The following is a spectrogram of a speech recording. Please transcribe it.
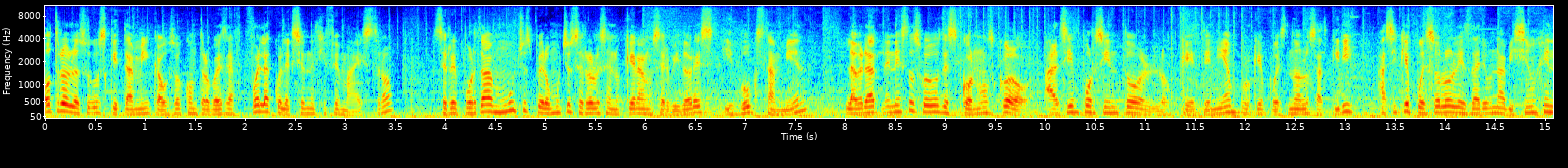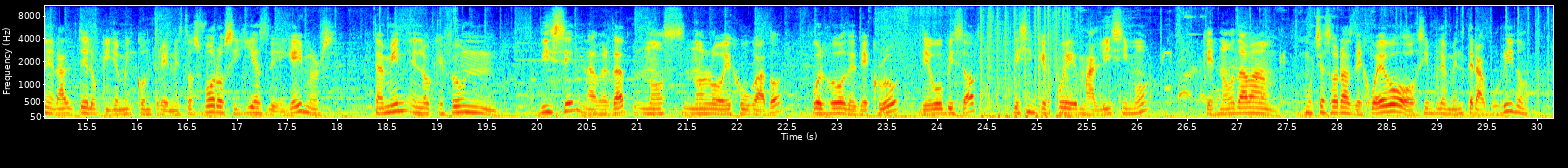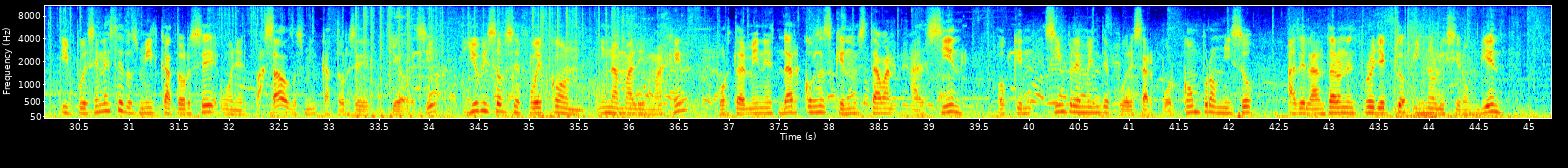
Otro de los juegos que también causó controversia fue la colección del jefe maestro. Se reportaban muchos pero muchos errores en lo que eran los servidores y bugs también. La verdad en estos juegos desconozco al 100% lo que tenían porque pues no los adquirí. Así que pues solo les daré una visión general de lo que yo me encontré en estos foros y guías de gamers. También en lo que fue un... Dicen, la verdad no, no lo he jugado, fue el juego de The Crew de Ubisoft. Dicen que fue malísimo, que no daban muchas horas de juego o simplemente era aburrido. Y pues en este 2014, o en el pasado 2014 quiero decir, Ubisoft se fue con una mala imagen por también dar cosas que no estaban al 100 o que simplemente por estar por compromiso adelantaron el proyecto y no lo hicieron bien.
